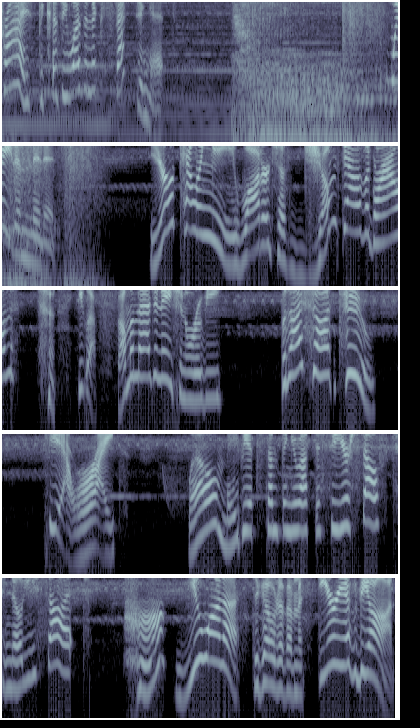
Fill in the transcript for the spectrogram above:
Surprised because he wasn't expecting it. Wait a minute. You're telling me water just jumped out of the ground? you have some imagination, Ruby. But I saw it too. Yeah, right. Well, maybe it's something you have to see yourself to know you saw it. Huh? You want us to go to the mysterious beyond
